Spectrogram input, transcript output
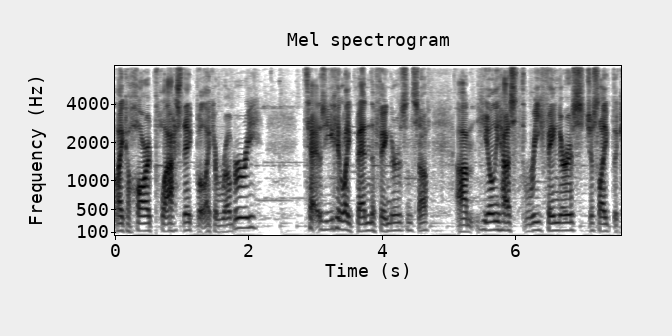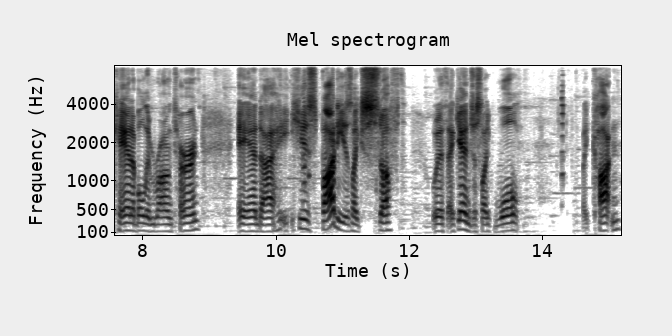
like a hard plastic, but like a rubbery. You can like bend the fingers and stuff. Um, he only has three fingers, just like the cannibal in Wrong Turn. And uh, his body is like stuffed with, again, just like wool, like cotton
